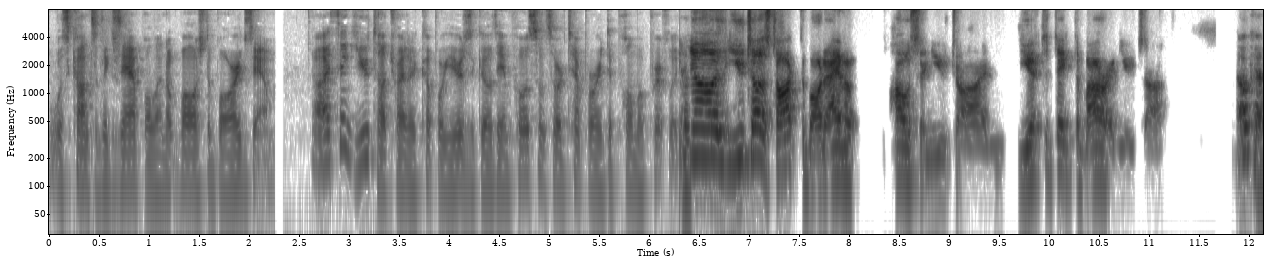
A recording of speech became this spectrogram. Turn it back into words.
Wisconsin's example and abolish the bar exam. I think Utah tried it a couple of years ago. They imposed some sort of temporary diploma privilege. No, Utah's talked about it. I have a house in Utah, and you have to take the bar in Utah. Okay.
